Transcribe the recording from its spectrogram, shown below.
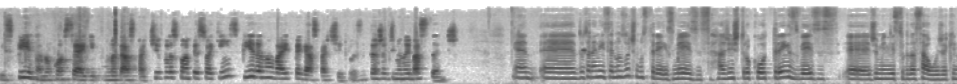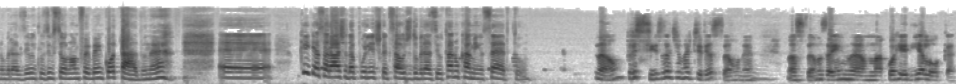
espirra não consegue mandar as partículas, como a pessoa que inspira não vai pegar as partículas. Então já diminui bastante. É, é, doutora Anícia, nos últimos três meses, a gente trocou três vezes é, de ministro da Saúde aqui no Brasil, inclusive seu nome foi bem cotado, né? É, o que, que a senhora acha da política de saúde do Brasil? Está no caminho certo? Não, precisa de uma direção, né? Hum. Nós estamos aí na, na correria louca.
